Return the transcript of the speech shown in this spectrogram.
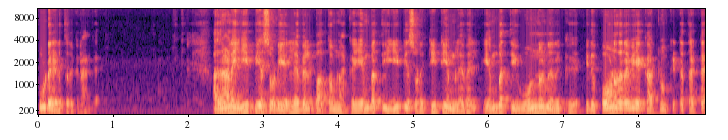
கூட எடுத்திருக்கிறாங்க. அதனால் இபிஎஸோடைய லெவல் பார்த்தோம்னாக்க எண்பத்தி இபிஎஸ் டிடிஎம் லெவல் எண்பத்தி ஒன்றுன்னு இருக்குது இது போன தடவையை காட்டிலும் கிட்டத்தட்ட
